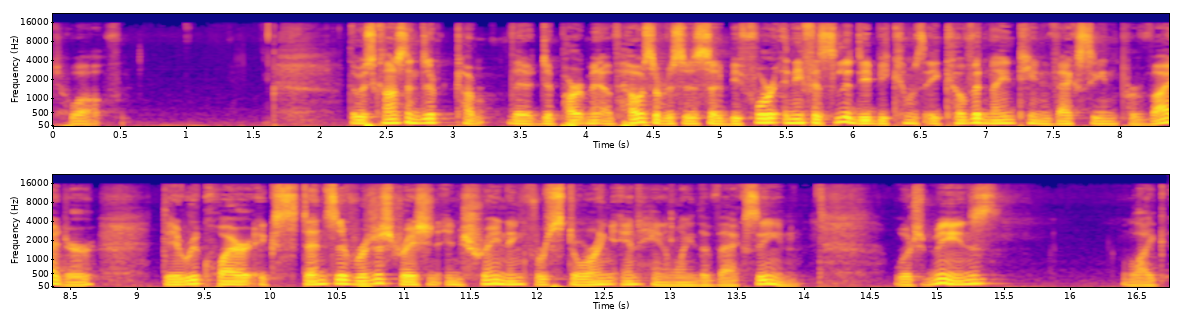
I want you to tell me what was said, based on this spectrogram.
12. The Wisconsin the Department of Health Services said before any facility becomes a COVID 19 vaccine provider, they require extensive registration and training for storing and handling the vaccine, which means, like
